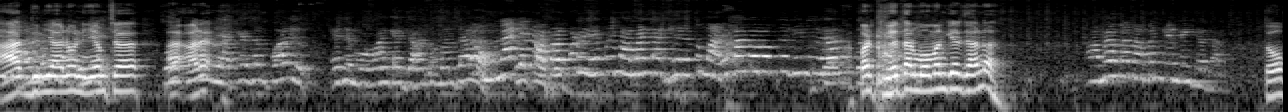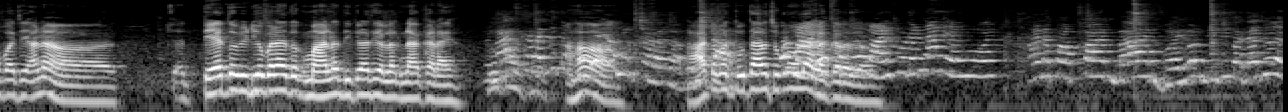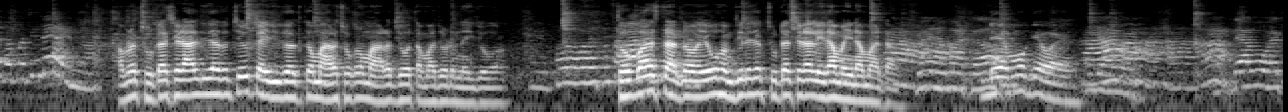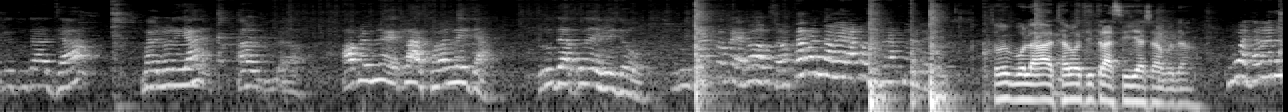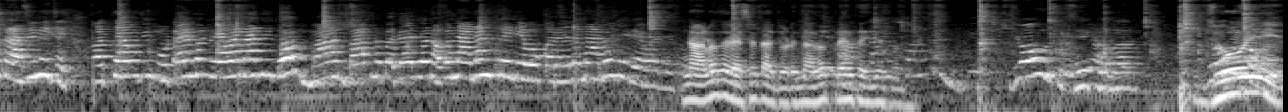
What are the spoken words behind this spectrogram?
આ. દુનિયાનો નિયમ છે. અરે પણ તું તાર મોમન ઘેર જા ને. તો પછી આના તે તો વીડિયો બનાવ્યો તો કે માના દીકરાથી અલગ ના કરાય. હા. હા. તો પણ તું તારો છોકરો ઓલા અલગ કરો છો. અને હમણાં છૂટાછેડા આલી દીધા તો કેવું કહી દીધું હતું કે મારો છોકરો મારો જોવો તમારા જોડે નહીં જોવો. તો બસ તા તો એવું સમજી લેજો છૂટા છૂટાછેડા લીધા મહિના માટે. મહિના માટે. ડેમો કહેવાય. દેવો એટલે તું તાર જા. લઈ આ આપણે એમને એટલા અઠવાડ લઈ જા. નહીં લઈ ને તમે બોલા અથર્વથી ત્રાસી ગયા છે આ બધા. હું તો ત્રાસી નહીં જઈ અત્યાર સુધી મોટા એમ રહેવા ના દીધો. માન બાપ ને બધા જો હવે નાના ને ટ્રેન એવો કરે એટલે નાનો નહીં રહેવા દેતો. નાનો તો રહેશે તાર જોડે. નાનો ટ્રેન થઈ જશે જોઉં છું. જોઈ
